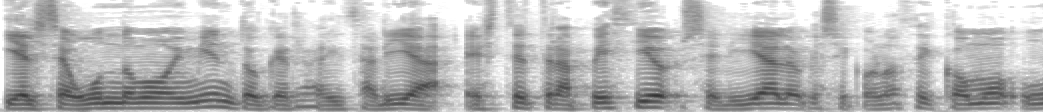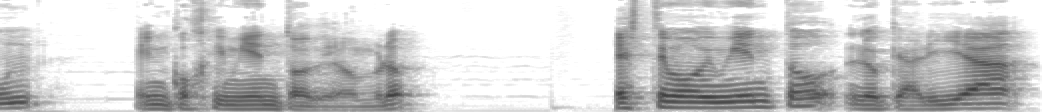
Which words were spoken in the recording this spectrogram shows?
Y el segundo movimiento que realizaría este trapecio sería lo que se conoce como un encogimiento de hombro. Este movimiento lo que haría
